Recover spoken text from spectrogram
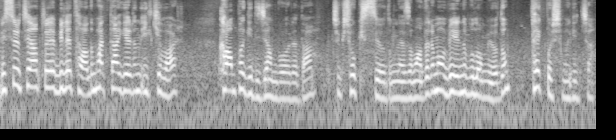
Bir sürü tiyatroya bilet aldım. Hatta yarın ilki var. Kampa gideceğim bu arada. Çünkü çok istiyordum ne zamandır ama birini bulamıyordum. Tek başıma gideceğim.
